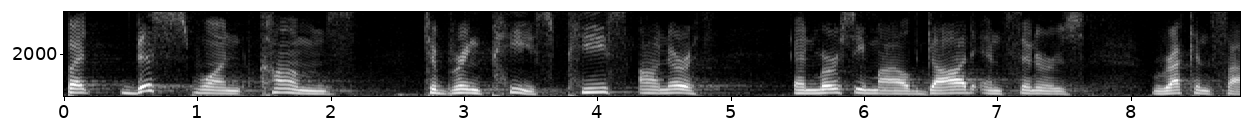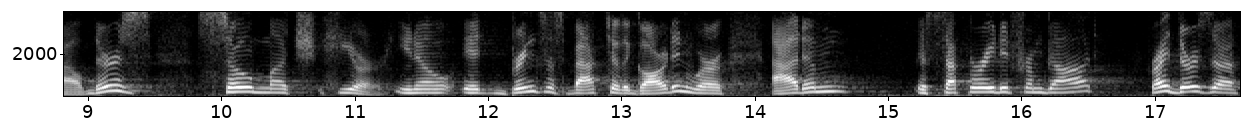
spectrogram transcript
But this one comes to bring peace, peace on earth, and mercy mild, God and sinners reconciled. There's so much here. You know, it brings us back to the garden where Adam is separated from God, right? There's a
